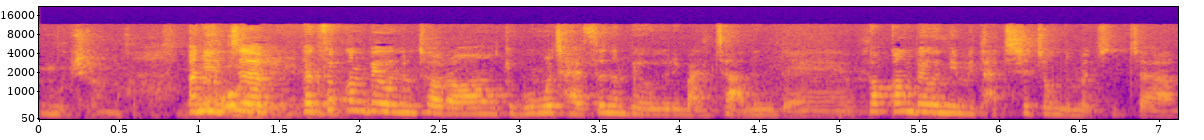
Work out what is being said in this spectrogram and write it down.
응급실 한번 갔다 왔습니다. 아니, 어, 진짜 예. 백석강 배우님처럼 이렇게 몸을 잘 쓰는 배우들이 많지 않은데, 석강 배우님이 다치실 정도면 진짜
